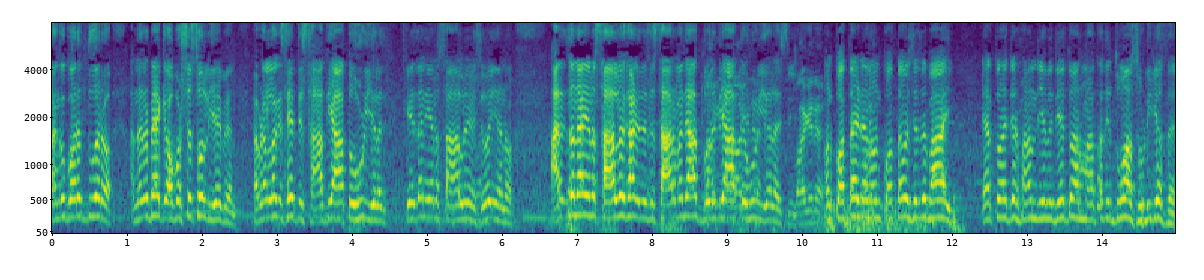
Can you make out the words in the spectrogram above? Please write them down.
তাঙ্গ ঘরের দুয়ার আপনারা ব্যাগে অবশ্যই চলিয়েবেন আপনার লগে সেটি চা দিয়ে হাত কে জানি এনো সাল হয়েছে ওই এনো। আরেকজন এনো সাল হয়ে খাড়ি দিয়েছে সার মধ্যে হাত ভরে দিয়ে হাতে হুড়িয়ে লাগছি কথা এটা কথা হয়েছে যে ভাই এত রাতের ফান দিয়ে দিয়ে তো আর মাথা দিয়ে ধোঁয়া ছুটি গেছে।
